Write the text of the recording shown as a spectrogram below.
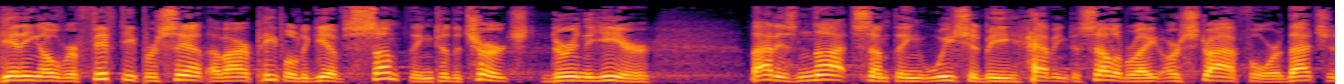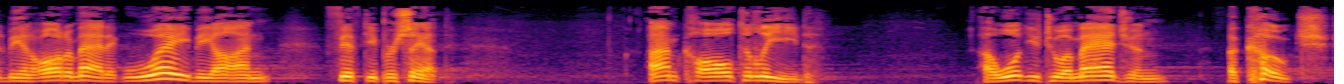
getting over 50% of our people to give something to the church during the year, that is not something we should be having to celebrate or strive for. That should be an automatic way beyond 50%. I'm called to lead. I want you to imagine a coach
